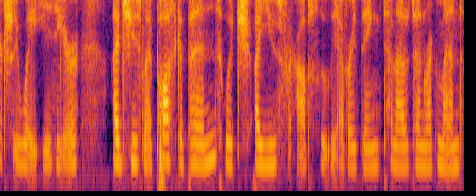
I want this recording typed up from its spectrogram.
actually way easier. I just use my Posca pens, which I use for absolutely everything, 10 out of 10 recommend.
